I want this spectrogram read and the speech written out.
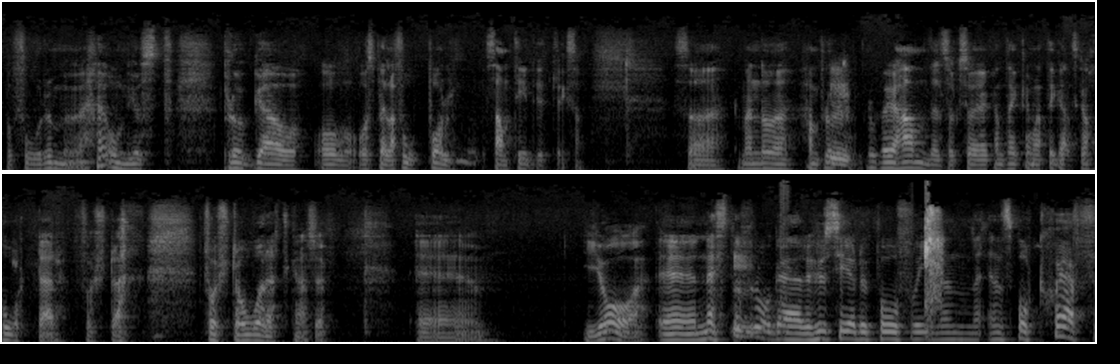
på forum om just plugga och, och, och spela fotboll samtidigt liksom. Så, men då, han pluggar, mm. pluggar ju Handels också. Jag kan tänka mig att det är ganska hårt där första, första året kanske. Eh, ja, eh, nästa mm. fråga är hur ser du på att få in en, en sportchef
